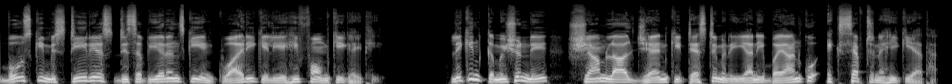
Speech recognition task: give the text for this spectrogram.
बोस की मिस्टीरियस डिसअपियरेंस की इंक्वायरी के लिए ही फॉर्म की गई थी। लेकिन कमीशन ने श्यामलाल जैन की टेस्टिमनी यानी बयान को एक्सेप्ट नहीं किया था।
